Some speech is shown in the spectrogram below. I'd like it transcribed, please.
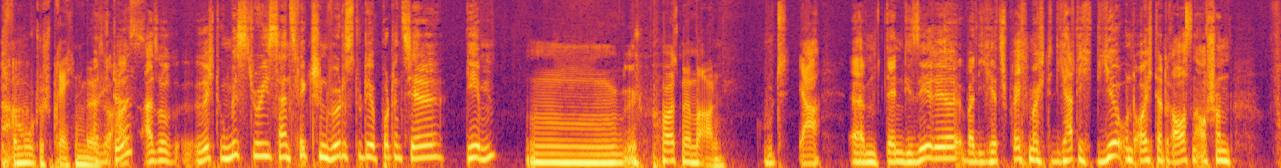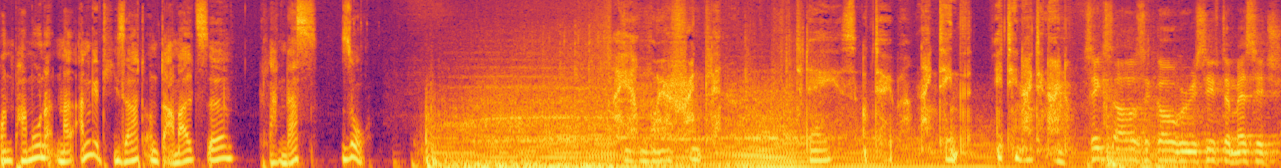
ich Ja. vermute, sprechen möchtest. Also, also Richtung Mystery, Science Fiction würdest du dir potenziell geben? Mm, ich hör's mir mal an. Gut, ja. Ähm, denn die Serie, über die ich jetzt sprechen möchte, die hatte ich dir und euch da draußen auch schon vor ein paar Monaten mal angeteasert und damals äh, klang das so. I am Moira Franklin. Today is October 19th, 1899. Six hours ago, we received a message.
